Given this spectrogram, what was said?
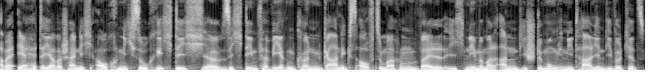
Aber er hätte ja wahrscheinlich auch nicht so richtig äh, sich dem verwehren können, gar nichts aufzumachen, weil ich nehme mal an, die Stimmung in Italien, die wird jetzt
